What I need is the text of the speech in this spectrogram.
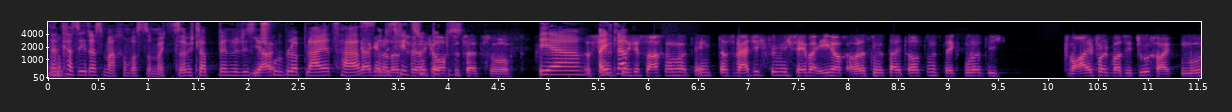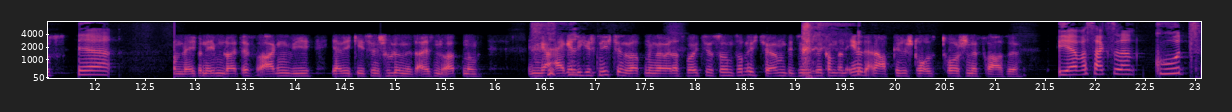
dann kannst du eh das machen, was du möchtest. Aber ich glaube, wenn du diesen Ja. Schulblabla jetzt hast, Ja, genau, und das das höre ich auch zur Zeit so oft. Ja, Das ich sind glaube, solche Sachen, ich das weiß ich für mich selber eh auch, aber das sind jetzt halt trotzdem sechs Monate, ich qualvoll quasi durchhalten muss. ja. Und wenn ich dann eben Leute fragen wie, ja, wie geht's in der Schule und ist alles in Ordnung? Ja, eigentlich ist nichts in Ordnung, aber das wollt ihr so und so nicht hören, beziehungsweise kommt dann eh wieder eine abgedroschene Phrase. Ja, was sagst du dann? Gut.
